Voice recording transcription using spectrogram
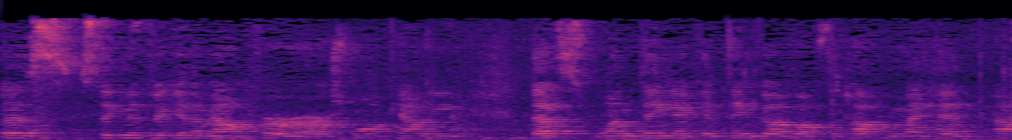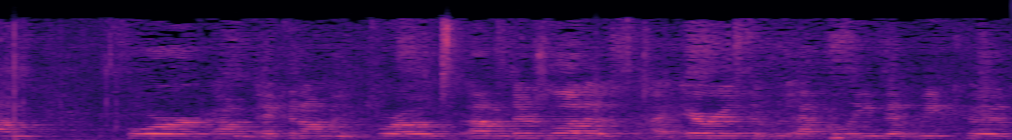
a significant amount for our small county. That's one thing I could think of off the top of my head for um, economic growth. Um, There's a lot of uh, areas that we, I believe that we could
